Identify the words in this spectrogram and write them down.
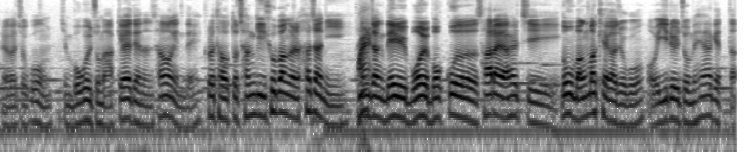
그래가지고 지금 목을 좀 아껴야 되는 상황인데 그렇다고 또 장기 휴방을 하자니 당장 내일 뭘 먹고 살아야 할지 너무 막막해가지고 어, 일을 좀 해야겠다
